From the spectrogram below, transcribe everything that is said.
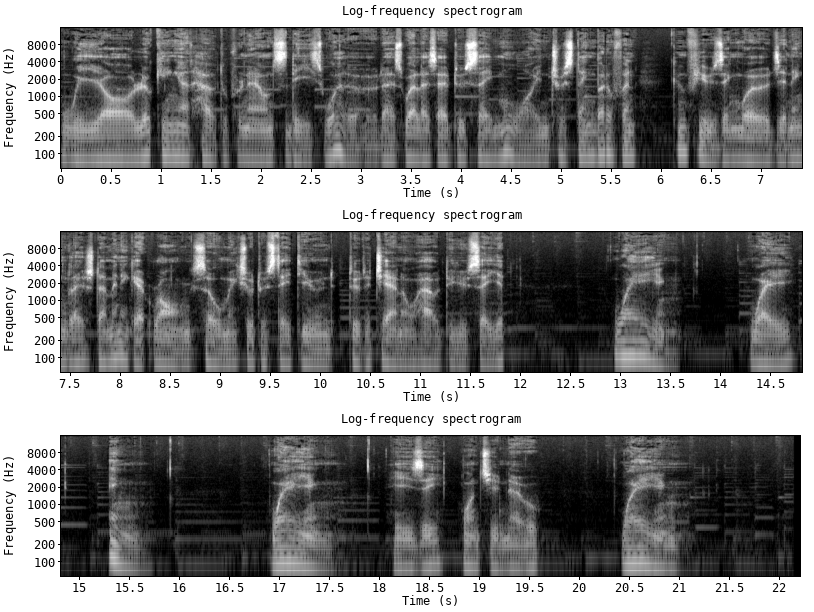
We are looking at how to pronounce these words as well as how to say more interesting but often confusing words in English that many get wrong, so make sure to stay tuned to the channel. How do you say it? Weighing, weighing, weighing. Easy once you know. Weighing.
